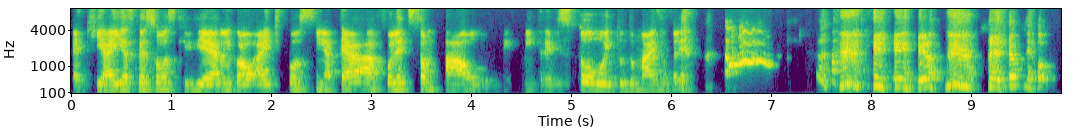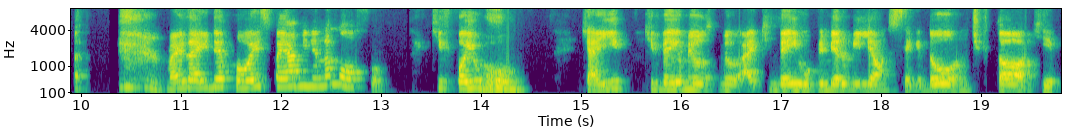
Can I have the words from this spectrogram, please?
É que aí as pessoas que vieram igual, aí tipo assim, até a Folha de São Paulo me entrevistou e tudo mais, eu falei... Mas aí depois foi a menina mofo, que foi o que aí que veio meu, meu aí que veio o primeiro milhão de seguidor no TikTok,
